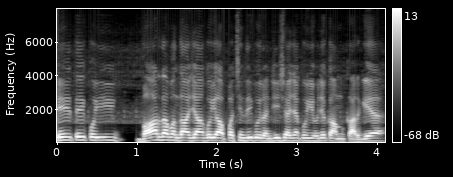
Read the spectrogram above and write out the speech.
ਇਹ ਤੇ ਕੋਈ ਬਾਹਰ ਦਾ ਬੰਦਾ ਜਾਂ ਕੋਈ ਆਪਸ ਦੀ ਕੋਈ ਰੰਜਿਸ਼ ਹੈ ਜਾਂ ਕੋਈ ਇਹੋ ਜਿਹਾ ਕੰਮ ਕਰ ਗਿਆ ਹੈ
